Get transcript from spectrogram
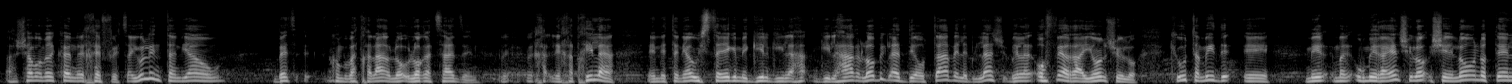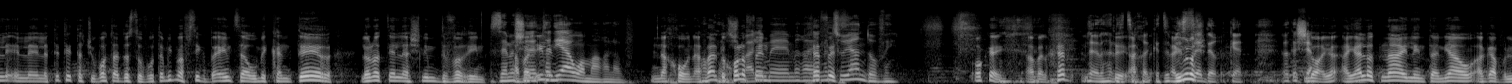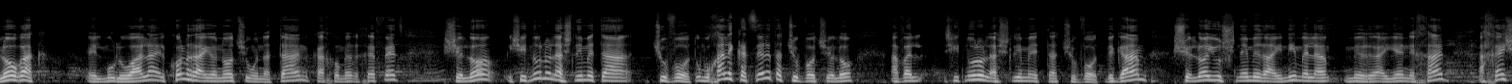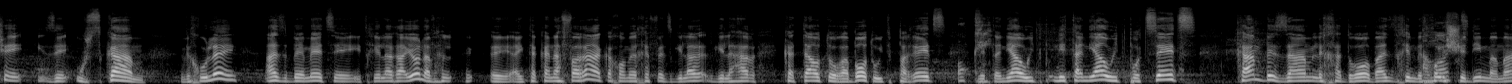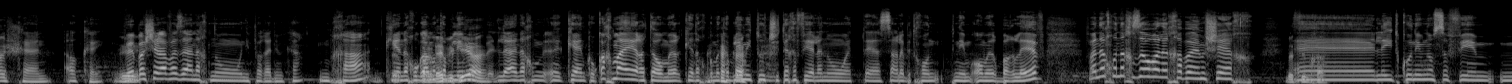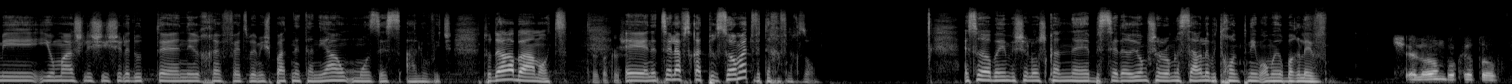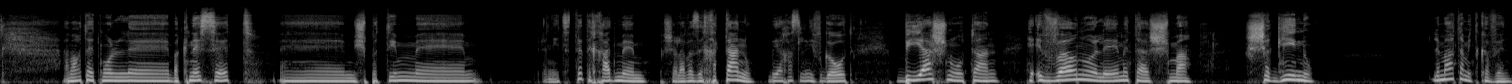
עכשיו אומר כאן חפץ, היו לנתניהו, בהתחלה הוא לא, לא רצה את זה, לכתחילה נתניהו הסתייג מגיל גילהר, לא בגלל דעותיו, אלא בגלל, בגלל אופי הרעיון שלו, כי הוא תמיד... אה, הוא מראיין שלא, שלא נותן לתת את התשובות עד הסוף, הוא תמיד מפסיק באמצע, הוא מקנטר, לא נותן להשלים דברים. זה מה שנתניהו אמר עליו. נכון, אבל אוקיי, בכל אופן... אוקיי, נשמע לי מראיין מצוין, דובי. אוקיי, אבל חפץ... לא, לא, אני צוחקת, זה בסדר, כן. בבקשה. לא, היה לו תנאי לנתניהו, אגב, לא רק אל מול וואלה, אל כל הרעיונות שהוא נתן, כך אומר חפץ, שלא, שייתנו לו להשלים את התשובות. הוא מוכן לקצר את התשובות שלו, אבל שייתנו לו להשלים את התשובות. וגם שלא יהיו שני מראיינים, אלא מראיין אחד. אחרי שזה הוסכם וכולי, אז באמת אה, התחיל הרעיון, אבל אה, הייתה כאן הפרה, כך אומר חפץ גילהר, גילהר קטע אותו רבות, הוא התפרץ, okay. אוקיי. נתניהו, נתניהו התפוצץ. קם בזעם לחדרו, ואז התחיל מחול שדים ממש. כן, אוקיי. אה, ובשלב הזה אנחנו ניפרד ממך, כי אנחנו גם מקבלים... אנחנו, כן, כל כך מהר אתה אומר, כי אנחנו גם מקבלים איתות שתכף יהיה לנו את אה, השר לביטחון פנים עומר בר-לב, ואנחנו נחזור אליך בהמשך. בשמחה. אה, לעדכונים נוספים מיומה השלישי של עדות ניר חפץ במשפט נתניהו, מוזס אלוביץ'. תודה רבה, אמוץ. בבקשה. נצא להפסקת פרסומת ותכף נחזור. 10.43 כאן אה, בסדר יום, שלום לשר לביטחון פנים עומר בר-לב. שלום, בוקר טוב. אמרת אתמול uh, בכנסת uh, משפטים, uh, אני אצטט אחד מהם בשלב הזה, חטאנו ביחס לנפגעות, ביישנו אותן, העברנו אליהם את האשמה, שגינו. למה אתה מתכוון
